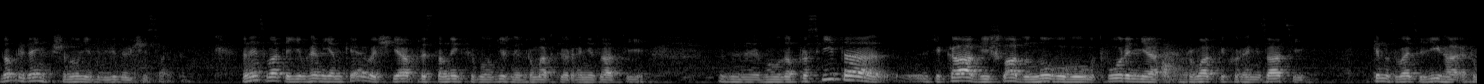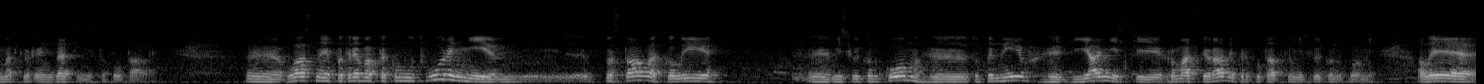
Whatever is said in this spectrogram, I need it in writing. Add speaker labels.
Speaker 1: Добрий день, шановні відвідувачі сайту. Мене звати Євген Янкевич, я представник молодіжної громадської організації е, Молода просвіта, яка війшла до нового утворення громадських організацій, яке називається Ліга громадських організацій міста Полтави. Е, Власне, потреба в такому утворенні постала, коли е, міськвиконком е, зупинив е, діяльність е, громадської ради при Полтавському міськвиконкомі. Але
